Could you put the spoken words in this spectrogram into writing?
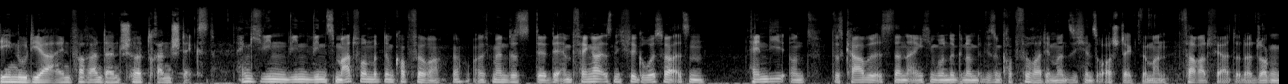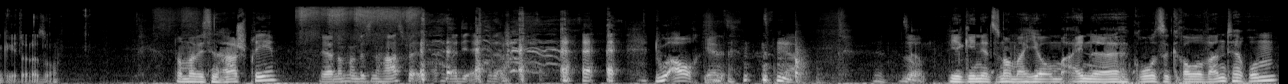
den du dir einfach an dein Shirt dran steckst. Eigentlich wie ein, wie ein, wie ein Smartphone mit einem Kopfhörer. Ja? Also ich meine, das, der, der Empfänger ist nicht viel größer als ein Handy und das Kabel ist dann eigentlich im Grunde genommen wie so ein Kopfhörer, den man sich ins Ohr steckt, wenn man Fahrrad fährt oder joggen geht oder so. Nochmal ein bisschen Haarspray. Ja, nochmal ein bisschen Haarspray ist auch immer die Ecke dabei. du auch jetzt. ja. So. Wir gehen jetzt nochmal hier um eine große graue Wand herum.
